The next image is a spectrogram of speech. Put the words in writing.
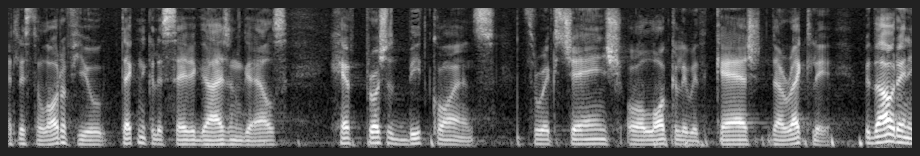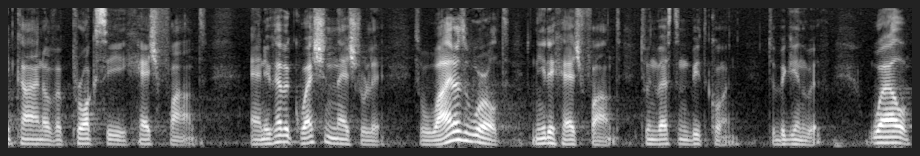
at least a lot of you, technically savvy guys and girls, have purchased bitcoins through exchange or locally with cash directly without any kind of a proxy hedge fund. And you have a question naturally. So why does the world need a hedge fund to invest in Bitcoin to begin with? Well,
